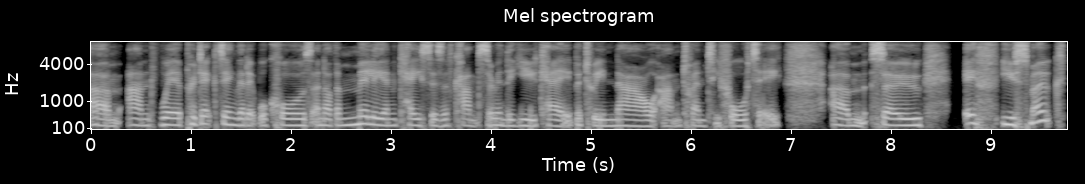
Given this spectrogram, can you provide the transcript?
Um, and we're predicting that it will cause another million cases of cancer in the UK between now and 2040. Um, so if you smoke,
